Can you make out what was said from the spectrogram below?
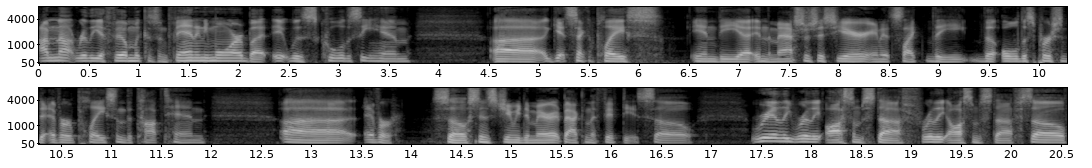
I'm not really a Phil Mickelson fan anymore, but it was cool to see him uh, get second place in the uh, in the Masters this year, and it's like the the oldest person to ever place in the top ten uh, ever. So since Jimmy Demaret back in the fifties, so really really awesome stuff, really awesome stuff. So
